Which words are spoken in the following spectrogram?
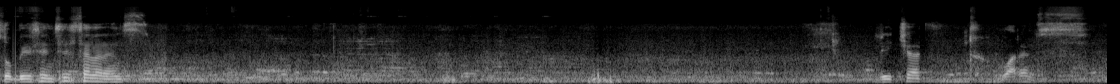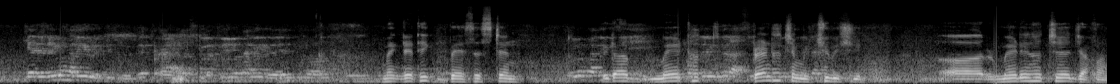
চব্বিশ ইঞ্চি স্যালারেন্স রিচার্ড ওয়ারেন্স ম্যাগনেটিক বেস স্ট্যান্ড এটা মেড ব্র্যান্ড হচ্ছে মিচ্ছুবিশি আর মেড ইন হচ্ছে জাপান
